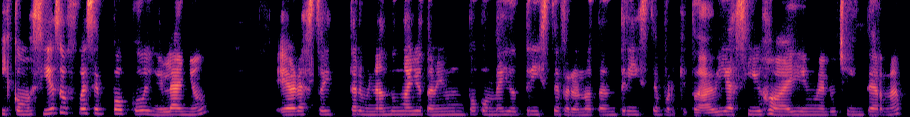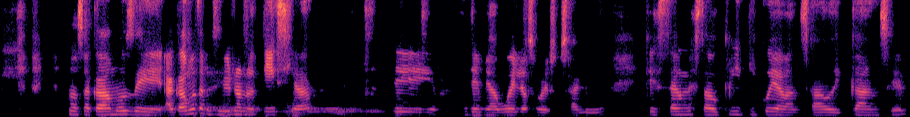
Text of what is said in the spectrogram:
Y como si eso fuese poco en el año, ahora estoy terminando un año también un poco medio triste, pero no tan triste porque todavía sigo ahí en una lucha interna. Nos acabamos de, acabamos de recibir una noticia de de mi abuelo sobre su salud, que está en un estado crítico y avanzado de cáncer.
